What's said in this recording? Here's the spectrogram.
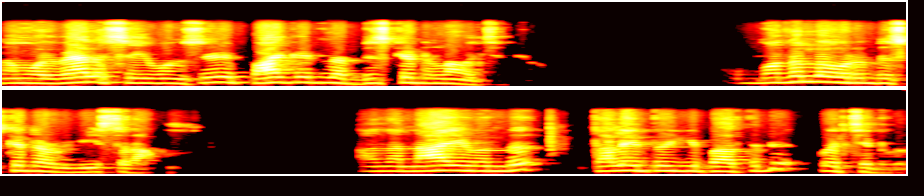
நம்ம ஒரு வேலை செய்வோம்னு சொல்லி பாக்கெட்ல பிஸ்கெட்டெல்லாம் எல்லாம் வச்சிருக்கான் முதல்ல ஒரு பிஸ்கெட் அப்படி வீசுறான். அந்த நாய் வந்து தலை தூக்கி பார்த்துட்டு வச்சிடுது.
